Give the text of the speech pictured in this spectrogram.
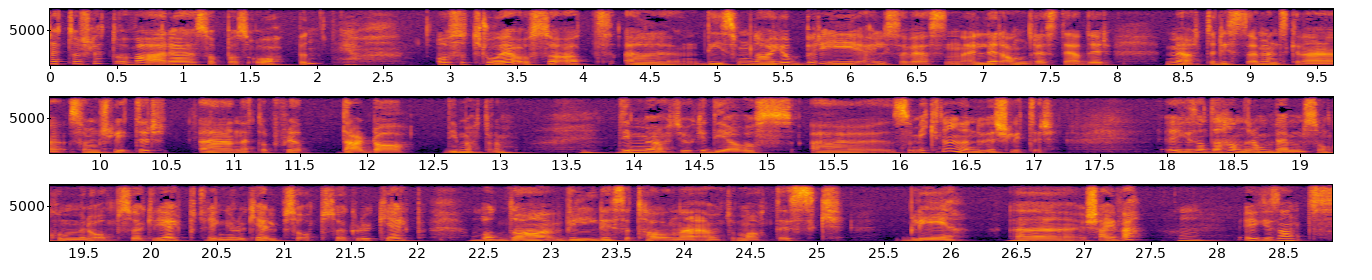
Rett og slett. Å være såpass åpen. Ja. Og så tror jeg også at uh, de som da jobber i helsevesen eller andre steder, møter disse menneskene som sliter, eh, nettopp fordi at det er da de møter dem. De møter jo ikke de av oss eh, som ikke nødvendigvis sliter. Ikke? Det handler om hvem som kommer og oppsøker hjelp. Trenger du ikke hjelp, så oppsøker du ikke hjelp. Og da vil disse tallene automatisk bli eh, skeive. Ikke sant?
